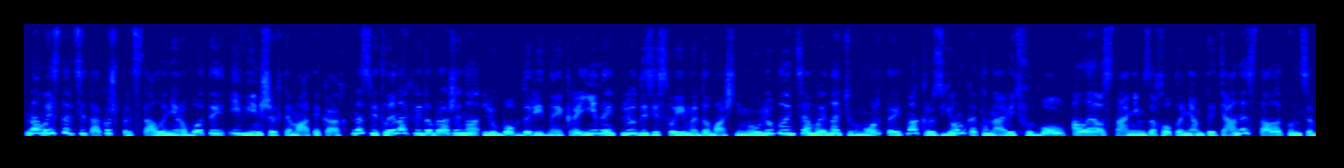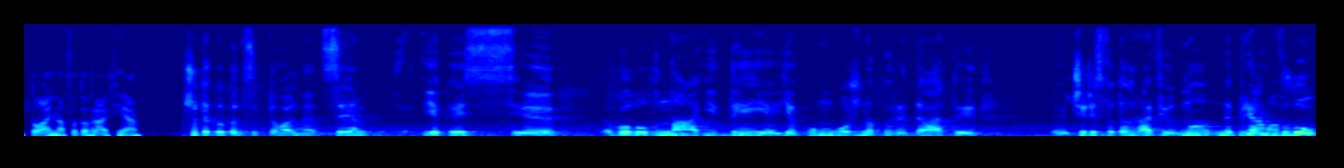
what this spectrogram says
На виставці також представлені роботи і в інших тематиках. На світлинах відображена любов до рідної країни, люди зі своїми домашніми улюбленцями, натюрморти, макрозйомка та навіть футбол. Але останнім захопленням Тетяни стала концептуальна фотографія. Що таке концептуальне? Це якась е, головна ідея, яку можна передати е, через фотографію, ну не прямо в лоб,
